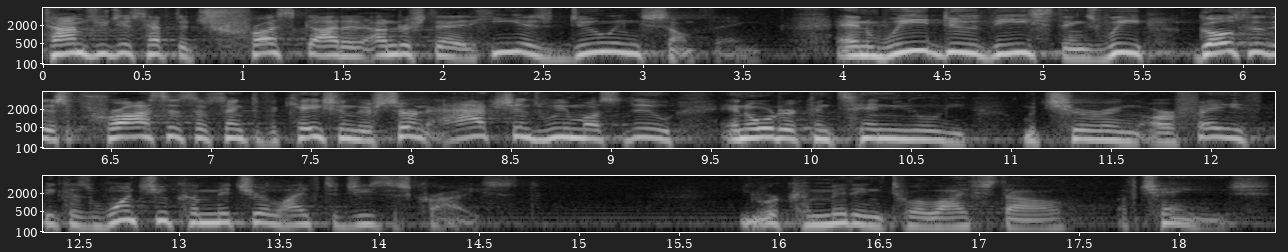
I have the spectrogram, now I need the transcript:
Times we just have to trust God and understand that He is doing something. And we do these things. We go through this process of sanctification. There's certain actions we must do in order continually maturing our faith because once you commit your life to Jesus Christ, you are committing to a lifestyle of change.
